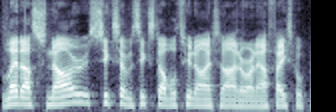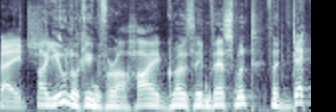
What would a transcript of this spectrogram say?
Let us know. Six seven six double two nine nine or on our Facebook page. Are you looking for a high growth investment for decades?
